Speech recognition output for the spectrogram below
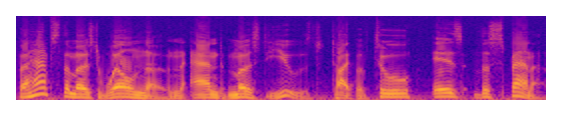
Perhaps the most well-known and most used type of tool is the spanner.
